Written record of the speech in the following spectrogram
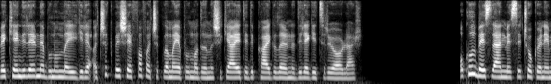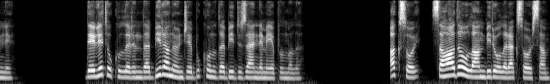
ve kendilerine bununla ilgili açık ve şeffaf açıklama yapılmadığını şikayet edip kaygılarını dile getiriyorlar. Okul beslenmesi çok önemli. Devlet okullarında bir an önce bu konuda bir düzenleme yapılmalı. Aksoy, sahada olan biri olarak sorsam,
